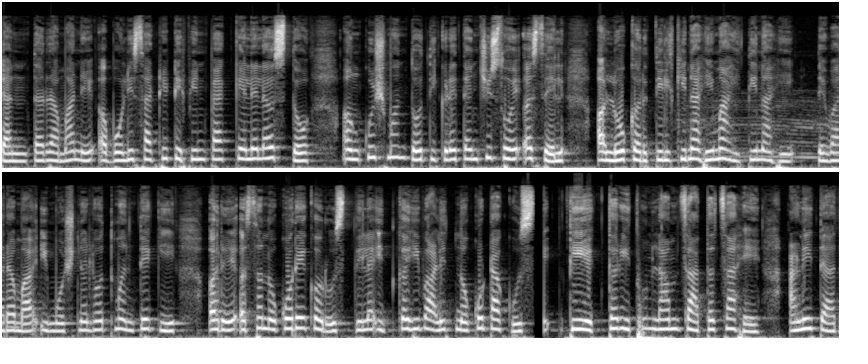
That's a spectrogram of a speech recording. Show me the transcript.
त्यानंतर रमाने अबोलीसाठी टिफिन पॅक केलेला असतो. अंकुश म्हणतो तिकडे त्यांची सोय असेल. अलो करतील की नाही माहिती नाही. तेव्हा रमा इमोशनल होत म्हणते की अरे असं नको रे करूस तिला इतकंही वाळीत नको टाकूस. ती एकतर इथून लांब जातच आहे आणि त्यात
